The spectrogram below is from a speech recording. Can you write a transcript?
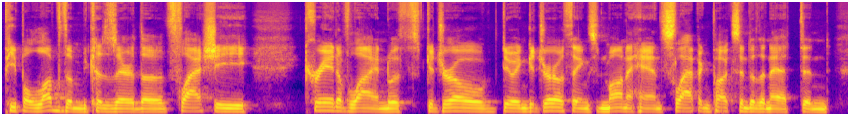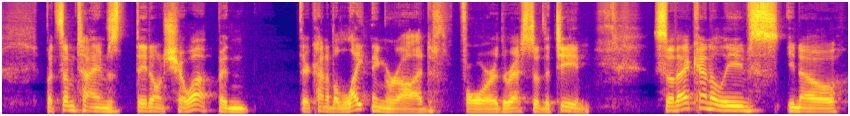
people love them because they're the flashy, creative line with Gaudreau doing Gaudreau things and Monahan slapping pucks into the net. And but sometimes they don't show up and they're kind of a lightning rod for the rest of the team. So that kind of leaves, you know,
